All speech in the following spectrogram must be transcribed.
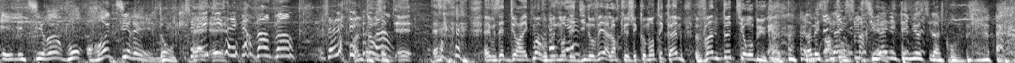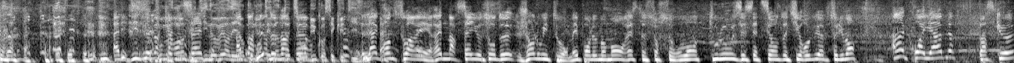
et les tireurs vont retirer. Donc, Je l'avais Eh, dit eh. que ça allait faire 20-20. Je En même temps, vous êtes, eh, eh, vous êtes dur avec moi, vous me demandez d'innover alors que j'ai commenté quand même 22 tirs au but. quand même. Non, mais celui-là, marqués. celui-là, il était mieux, celui-là, je trouve. allez, Vous me demandez 19h47. d'innover en à ayant partir commenté de 22 tirs au 20h, but consécutifs. La grande soirée, Rennes-Marseille autour de Jean-Louis Tour. Mais pour le moment, on reste sur ce Rouen-Toulouse et cette séance de tir au but absolument incroyable parce que,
